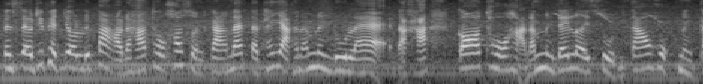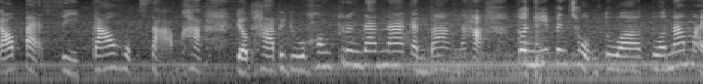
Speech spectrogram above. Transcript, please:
เป็นเซลล์ที่เพชรยนต์หรือเปล่านะคะ โทรเข้าส่วนกลางได้แต่ถ้าอยากให้น้ำหนึ่งดูแลนะคะ ก็โทรหาน้ำหนึ่งได้เลย 0961984963 ค่ะ เดี๋ยวพาไปดูห้องเครื่องด้านหน้ากันบ้างนะคะ ตัวนี้เป็นโฉมตัวตัวหน้าใหม่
